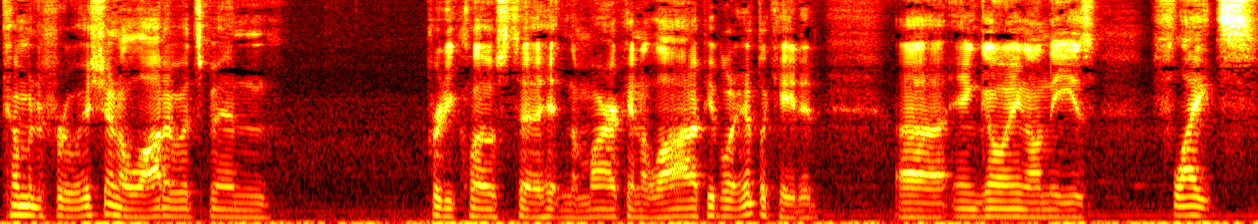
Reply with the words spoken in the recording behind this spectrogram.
coming to fruition, a lot of it's been pretty close to hitting the mark, and a lot of people are implicated uh, in going on these flights,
